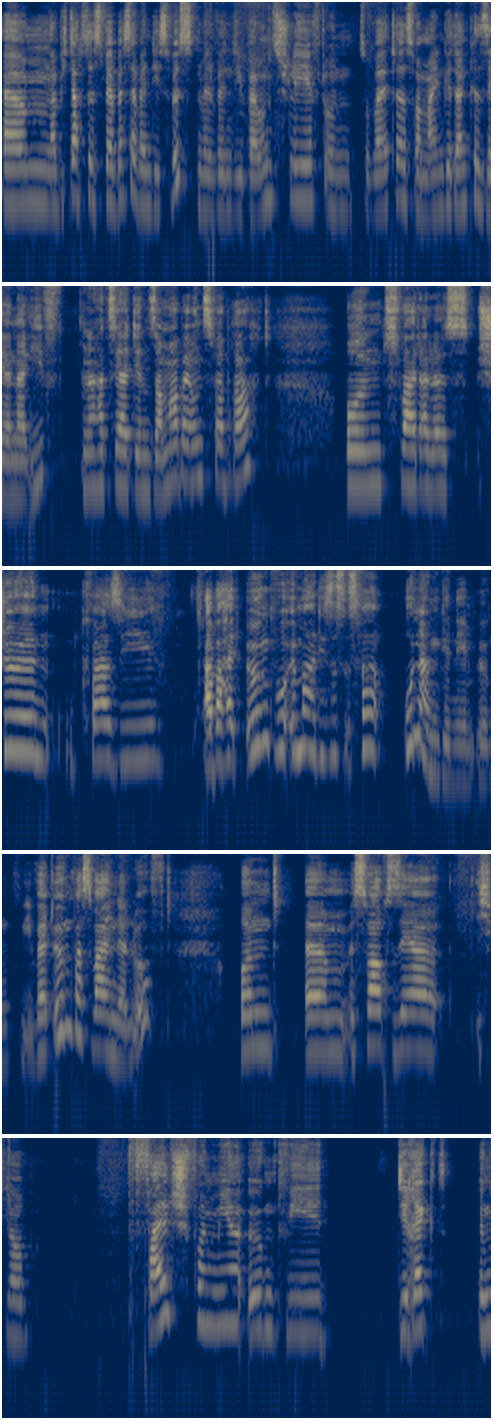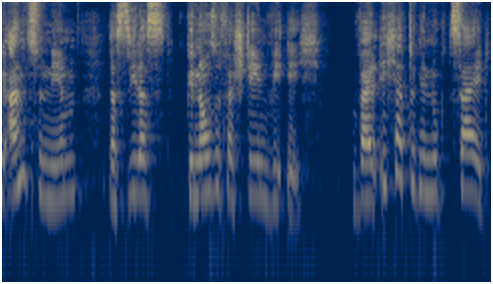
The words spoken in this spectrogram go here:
Ähm, aber ich dachte, es wäre besser, wenn die es wüssten, wenn, wenn die bei uns schläft und so weiter. Das war mein Gedanke, sehr naiv. Und dann hat sie halt den Sommer bei uns verbracht. Und es war halt alles schön quasi. Aber halt irgendwo immer dieses, es war unangenehm irgendwie, weil irgendwas war in der Luft und ähm, es war auch sehr, ich glaube, falsch von mir irgendwie direkt irgendwie anzunehmen, dass sie das genauso verstehen wie ich. Weil ich hatte genug Zeit,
